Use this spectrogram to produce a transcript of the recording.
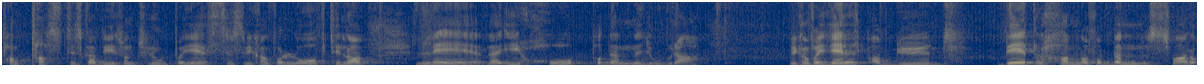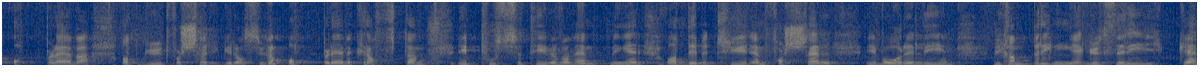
fantastisk at vi som tror på Jesus, vi kan få lov til å leve i håp på denne jorda. Vi kan få hjelp av Gud, be til Han og få bønnesvar og oppleve at Gud forsørger oss. Vi kan oppleve kraften i positive forventninger, og at det betyr en forskjell i våre liv. Vi kan bringe Guds rike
